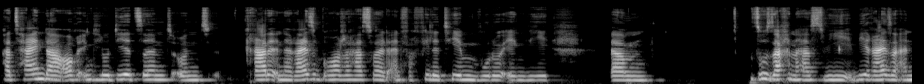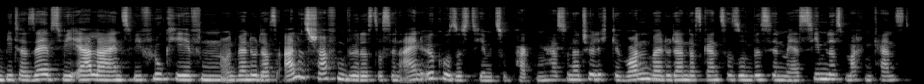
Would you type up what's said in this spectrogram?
Parteien da auch inkludiert sind. Und gerade in der Reisebranche hast du halt einfach viele Themen, wo du irgendwie ähm, so Sachen hast wie, wie Reiseanbieter selbst, wie Airlines, wie Flughäfen. Und wenn du das alles schaffen würdest, das in ein Ökosystem zu packen, hast du natürlich gewonnen, weil du dann das Ganze so ein bisschen mehr seamless machen kannst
